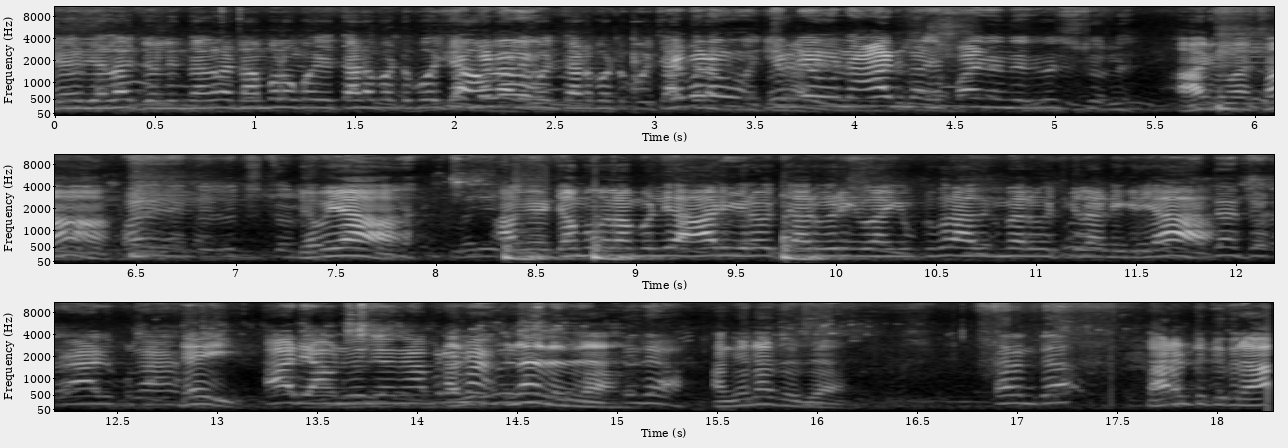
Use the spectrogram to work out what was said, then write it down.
தேதி எல்லாம் சொல்லியிருந்தாங்களா நம்மளும் கொஞ்சம் தடைப்பட்டு போச்சு அவங்களும் கொஞ்சம் தடைப்பட்டு போச்சு ஆடு மாசம். எவையா? அங்க ஜம்முகலாம்பள்ளி ஆடி இருபத்தி ஆறு வரைக்கும் வாங்கி விட்டுக்கிறோம் அதுக்கு மேல வச்சுக்கலாம் நினைக்கிறியா. டேய் என்ன இதா, அங்க என்ன இது? கரண்டா? கரண்ட் இருக்குதுடா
